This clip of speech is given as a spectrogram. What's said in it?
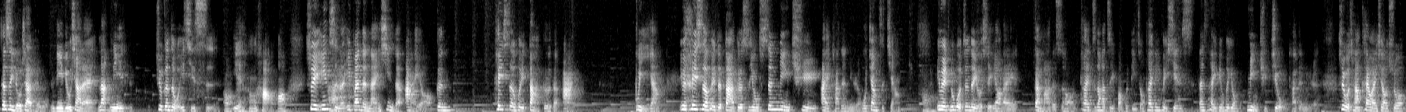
但是你留下来陪我，你留下来，那你。就跟着我一起死，也很好啊、哦。所以因此呢，一般的男性的爱哦，跟黑社会大哥的爱不一样。因为黑社会的大哥是用生命去爱他的女人。我这样子讲，因为如果真的有谁要来干嘛的时候，他也知道他自己寡不敌众，他一定会先死，但是他一定会用命去救他的女人。所以我常常开玩笑说，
